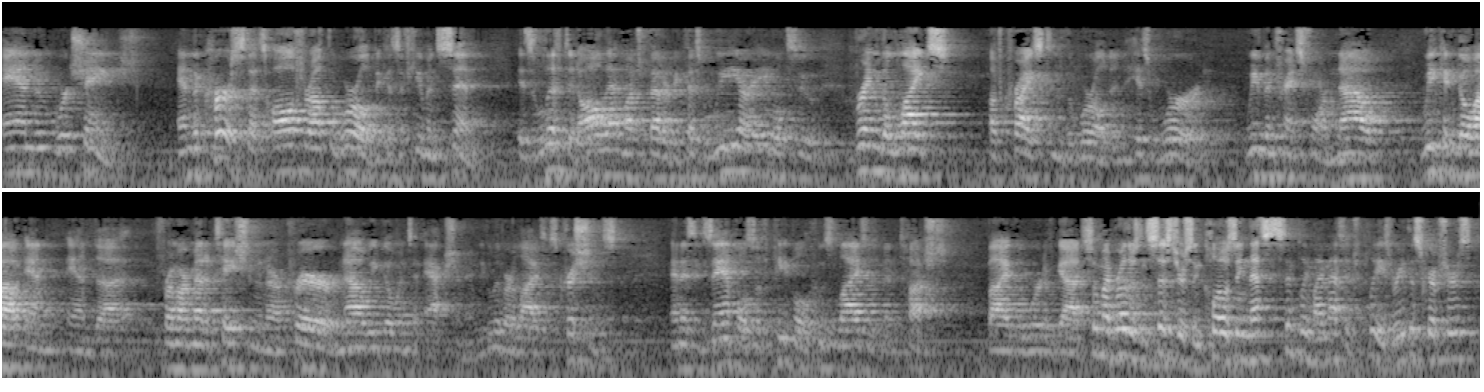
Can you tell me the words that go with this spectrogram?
and we're changed. And the curse that's all throughout the world because of human sin is lifted all that much better because we are able to bring the light of Christ into the world and His Word. We've been transformed. Now we can go out and, and uh, from our meditation and our prayer, now we go into action and we live our lives as Christians and as examples of people whose lives have been touched by the Word of God. So, my brothers and sisters, in closing, that's simply my message. Please read the Scriptures.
